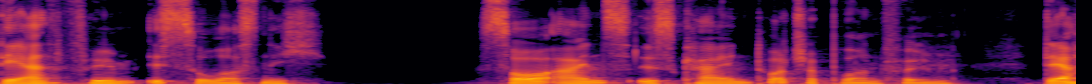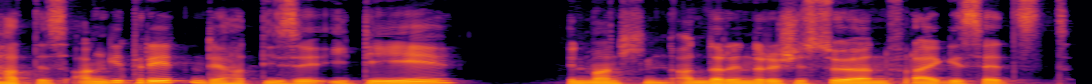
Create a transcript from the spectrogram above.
Der Film ist sowas nicht. Saw 1 ist kein Torture-Porn-Film. Der hat das angetreten, der hat diese Idee in manchen anderen Regisseuren freigesetzt,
